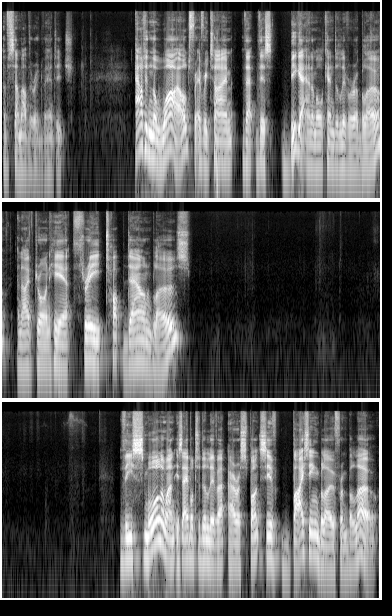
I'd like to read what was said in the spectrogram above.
of some other advantage. Out in the wild, for every time that this bigger animal can deliver a blow, and I've drawn here three top-down blows. The smaller one is able to deliver a responsive biting blow from below.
